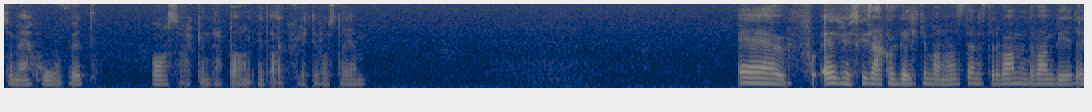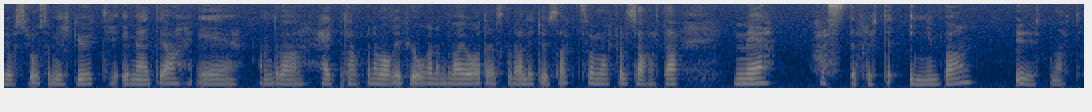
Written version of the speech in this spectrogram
som er hovedårsaken til at barn i dag flytter i fosterhjem. Eh, jeg husker ikke akkurat hvilken barnevernstjeneste det var, men det var en bydel i Oslo som gikk ut i media i, om det var helt på tampen av året i fjor eller om det var i år, det skal være litt usagt, som i hvert fall sa at vi hasteflytter ingen barn uten at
